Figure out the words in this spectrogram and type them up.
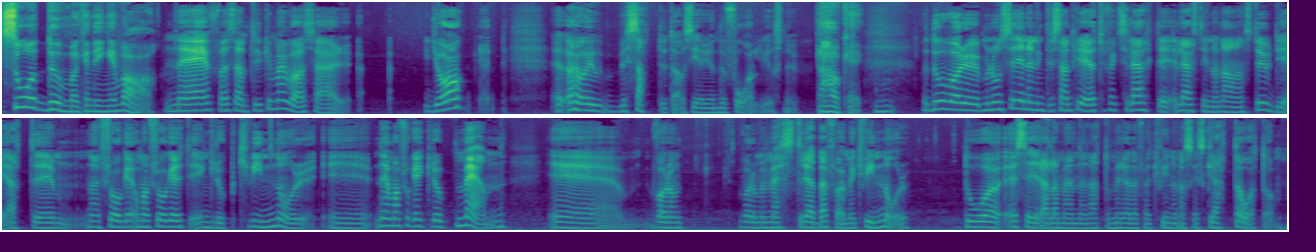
så dumma kan ingen vara. Nej, för samtidigt kan man ju vara så här. Jag, jag är besatt av serien The Fall just nu. Ja okej. Mm. Och då var det, men hon säger en intressant grej. Jag har faktiskt läste, läste i någon annan studie att eh, när frågar, om man frågar en grupp kvinnor, eh, nej om man frågar en grupp män eh, vad, de, vad de är mest rädda för med kvinnor. Då eh, säger alla männen att de är rädda för att kvinnorna ska skratta åt dem.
